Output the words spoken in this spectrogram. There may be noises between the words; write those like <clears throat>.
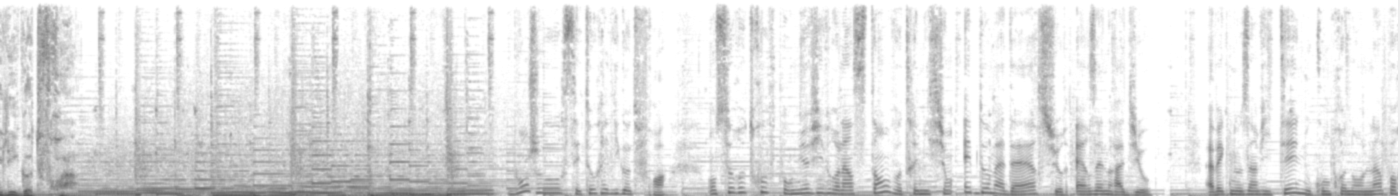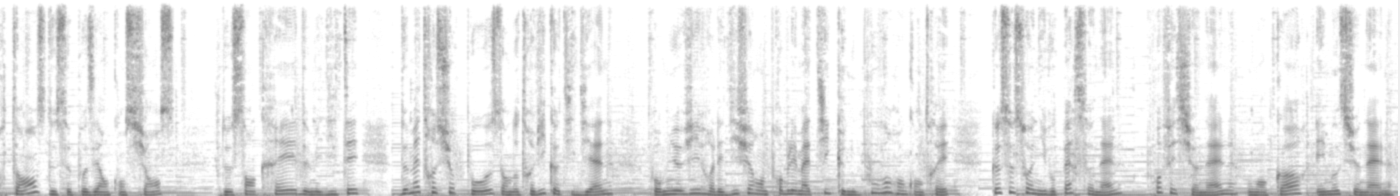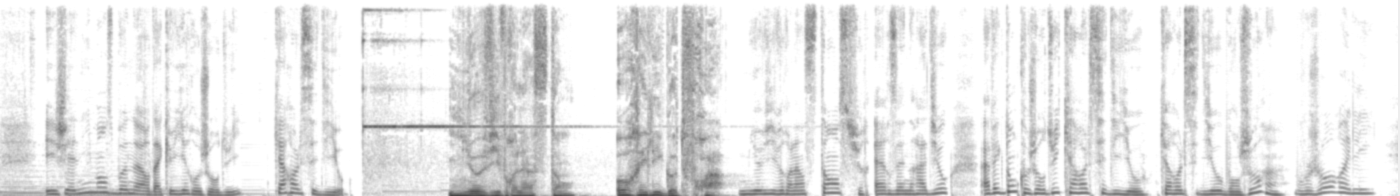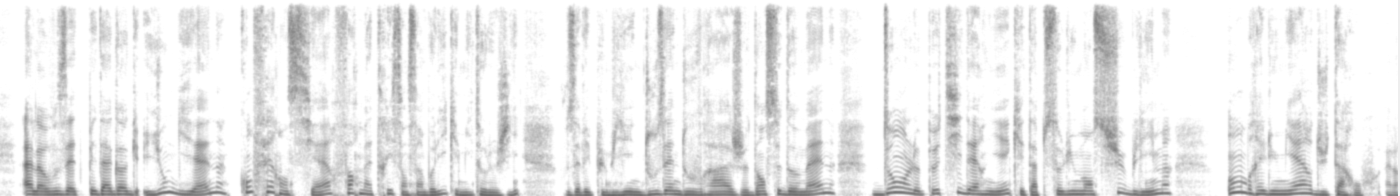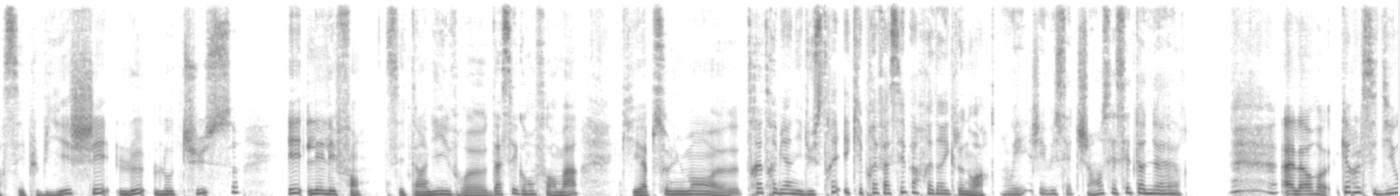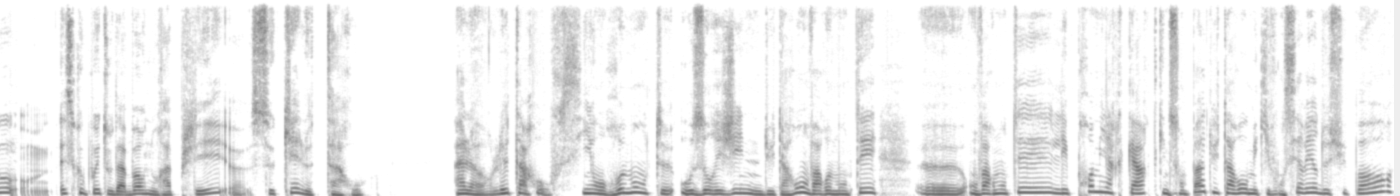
Aurélie Godefroy. Bonjour, c'est Aurélie Godefroy. On se retrouve pour mieux vivre l'instant, votre émission hebdomadaire sur RZN Radio. Avec nos invités, nous comprenons l'importance de se poser en conscience, de s'ancrer, de méditer, de mettre sur pause dans notre vie quotidienne pour mieux vivre les différentes problématiques que nous pouvons rencontrer, que ce soit au niveau personnel, professionnel ou encore émotionnel. Et j'ai l'immense bonheur d'accueillir aujourd'hui Carole Sédillo. Mieux vivre l'instant Aurélie Godefroy. Mieux vivre l'instant sur RZN Radio, avec donc aujourd'hui Carole Sédillo. Carole Sédillo, bonjour. Bonjour Aurélie. Alors vous êtes pédagogue jungienne, conférencière, formatrice en symbolique et mythologie. Vous avez publié une douzaine d'ouvrages dans ce domaine, dont le petit dernier qui est absolument sublime, Ombre et lumière du tarot. Alors c'est publié chez Le Lotus et l'éléphant. C'est un livre d'assez grand format qui est absolument euh, très très bien illustré et qui est préfacé par Frédéric Lenoir. Oui, j'ai eu cette chance et cet honneur. Alors, Carole Sidio, est-ce que vous pouvez tout d'abord nous rappeler euh, ce qu'est le tarot? Alors, le tarot, si on remonte aux origines du tarot, on va remonter, euh, on va remonter les premières cartes qui ne sont pas du tarot mais qui vont servir de support.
